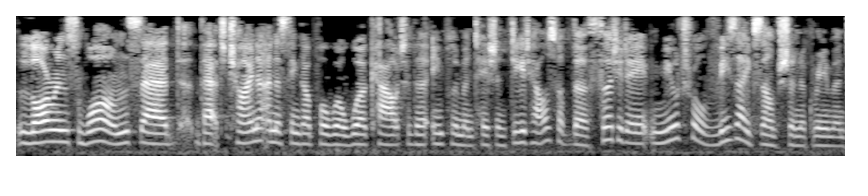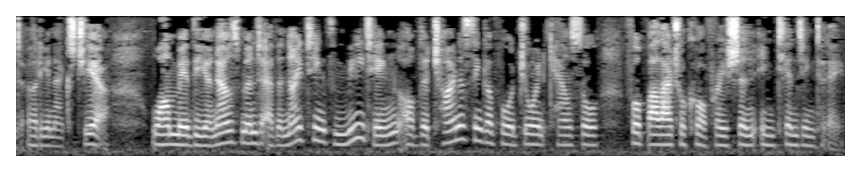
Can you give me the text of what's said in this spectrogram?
Lawrence Wong, said that China and Singapore will work out the implementation details of the 30-day mutual visa exemption agreement early next year. Wong made the announcement at the 19th meeting of the China-Singapore Joint Council for Bilateral Cooperation in Tianjin today.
